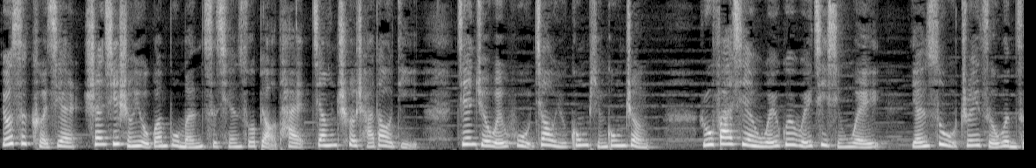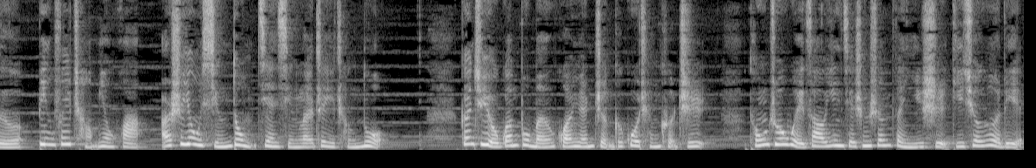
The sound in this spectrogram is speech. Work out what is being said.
由此可见，山西省有关部门此前所表态将彻查到底，坚决维护教育公平公正。如发现违规违纪行为，严肃追责问责，并非场面话，而是用行动践行了这一承诺。根据有关部门还原整个过程可知，同桌伪造应届生身份一事的确恶劣，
